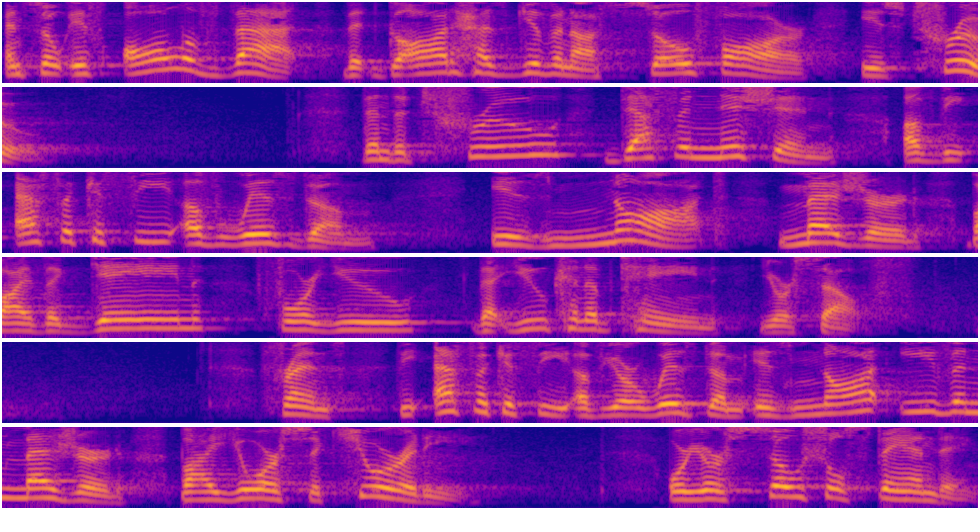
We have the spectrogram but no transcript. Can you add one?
And so if all of that that God has given us so far is true, then the true definition of the efficacy of wisdom is not measured by the gain for you that you can obtain yourself. Friends, the efficacy of your wisdom is not even measured by your security or your social standing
